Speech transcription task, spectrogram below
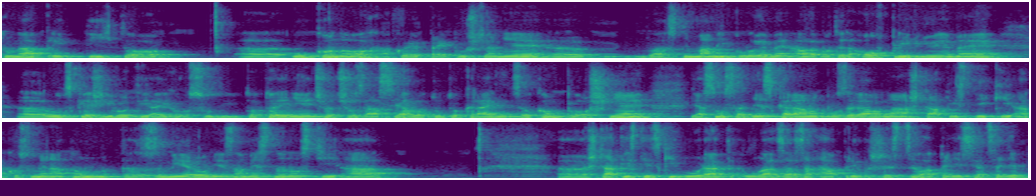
tu na pri týchto e, úkonoch, ako je prepušťanie, e, vlastne manipulujeme alebo teda ovplyvňujeme ľudské životy a ich osudy. Toto je niečo, čo zasiahlo túto krajinu celkom plošne. Ja som sa dneska ráno pozeral na štatistiky, ako sme na tom s mierou nezamestnanosti a Štatistický úrad uvádza za apríl 6,57%,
